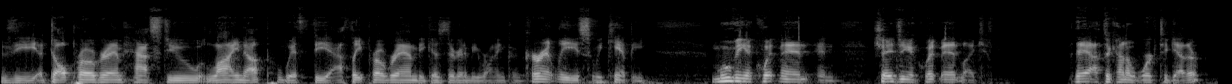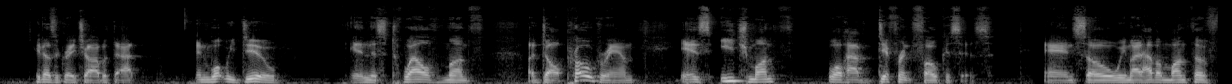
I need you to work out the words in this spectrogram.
the adult program has to line up with the athlete program because they're going to be running concurrently. So we can't be moving equipment and changing equipment. Like they have to kind of work together. He does a great job with that. And what we do in this 12 month adult program is each month we'll have different focuses. And so we might have a month of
